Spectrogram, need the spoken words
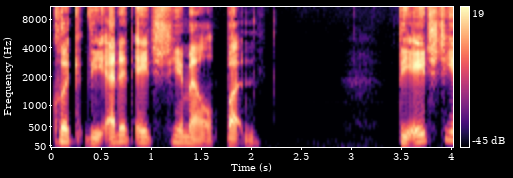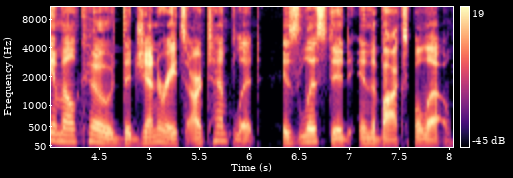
click the Edit HTML button. The HTML code that generates our template is listed in the box below.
